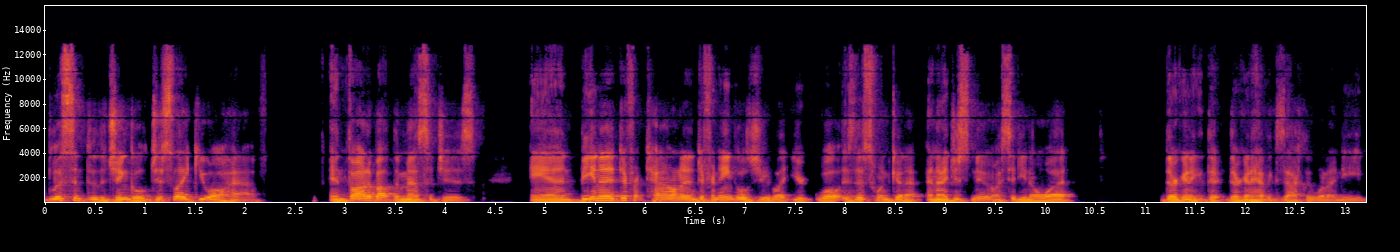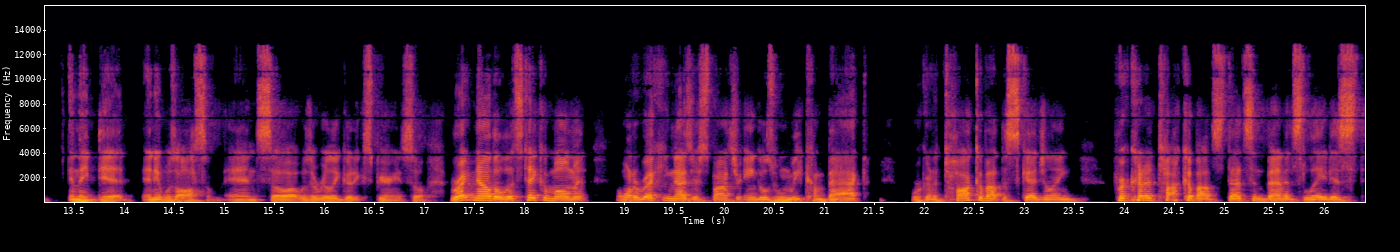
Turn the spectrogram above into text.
listened to the jingle just like you all have and thought about the messages and being in a different town and a different Ingles, you're like, you're well, is this one gonna? And I just knew. I said, you know what? they're gonna they're gonna have exactly what I need, and they did, and it was awesome, and so it was a really good experience. So right now, though, let's take a moment. I want to recognize our sponsor, Ingles. When we come back, we're going to talk about the scheduling. We're going to talk about Stetson Bennett's latest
